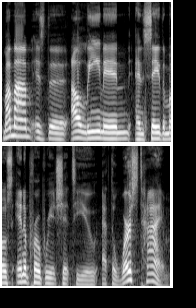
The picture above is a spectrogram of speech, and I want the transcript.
My mom is the I'll lean in and say the most inappropriate shit to you at the worst time.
